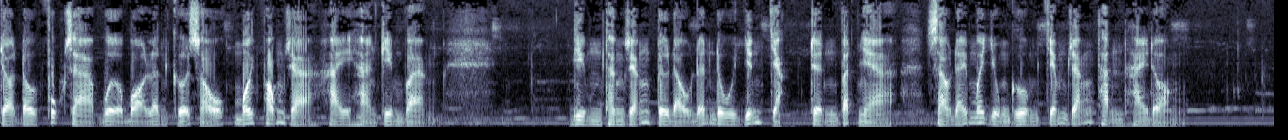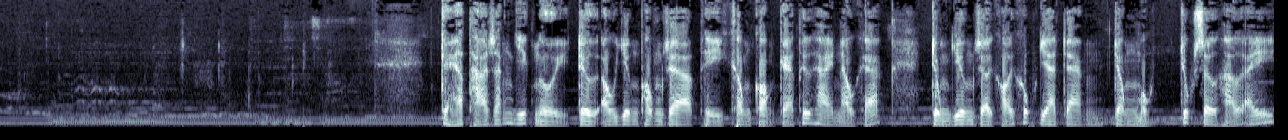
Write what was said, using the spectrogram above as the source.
cho đôi phúc xà vừa bò lên cửa sổ mới phóng ra hai hàng kim vàng. Ghim thân rắn từ đầu đến đuôi dính chặt trên vách nhà, sau đấy mới dùng gươm chém rắn thành hai đoạn. Kẻ thả rắn giết người, trừ Âu Dương Phong ra thì không còn kẻ thứ hai nào khác. Trùng Dương rời khỏi khúc gia trang trong một chút sơ hở ấy,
